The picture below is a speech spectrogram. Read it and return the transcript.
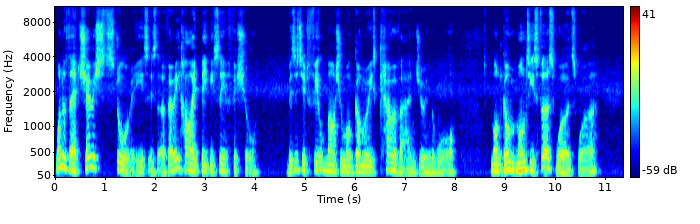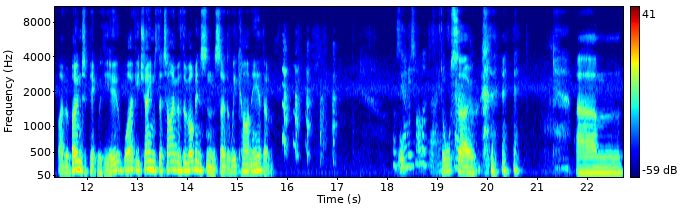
One of their cherished stories is that a very high BBC official visited Field Marshal Montgomery's caravan during the war. Montgom- Monty's first words were, I've a bone to pick with you. Why have you changed the time of the Robinsons so that we can't hear them? Was he on his holiday? Also, um,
